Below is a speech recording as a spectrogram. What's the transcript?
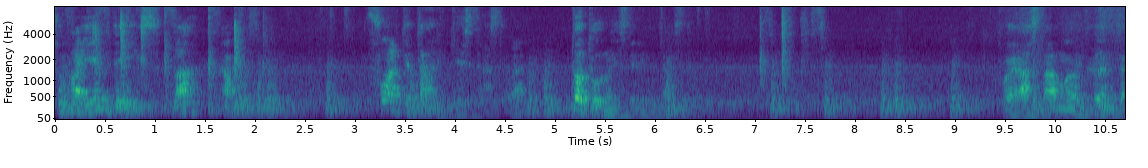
Supra f de x la k. Foarte tare chestia asta, da? Tot 1 este limita asta. Păi asta mă încântă.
